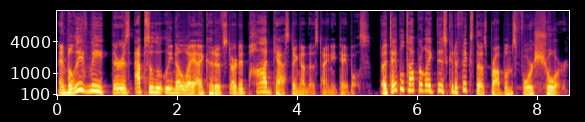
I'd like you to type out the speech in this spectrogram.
And believe me, there is absolutely no way I could have started podcasting on those tiny tables. A tabletopper like this could have fixed those problems for sure.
